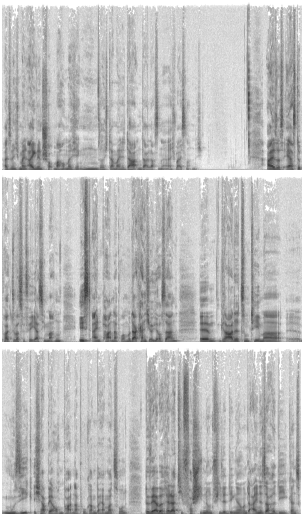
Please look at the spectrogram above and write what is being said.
als wenn ich meinen eigenen Shop mache und man denkt, hm, soll ich da meine Daten da lassen? Ja, ich weiß noch nicht. Also das erste praktisch, was wir für Yassi machen, ist ein Partnerprogramm. Und da kann ich euch auch sagen, ähm, gerade zum Thema äh, Musik, ich habe ja auch ein Partnerprogramm bei Amazon, bewerbe relativ verschiedene und viele Dinge. Und eine Sache, die ganz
